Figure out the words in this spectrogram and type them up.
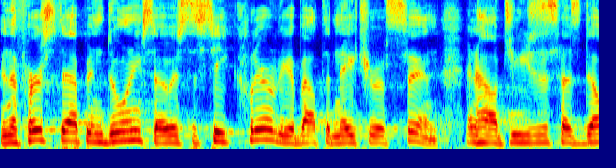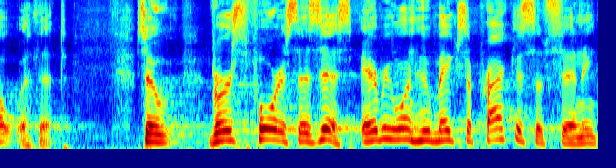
And the first step in doing so is to see clearly about the nature of sin and how Jesus has dealt with it. So, verse 4 says this Everyone who makes a practice of sinning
